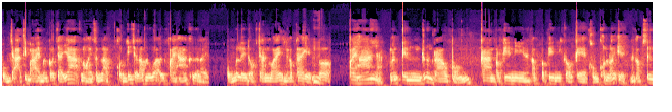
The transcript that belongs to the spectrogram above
ผมจะอธิบายมันก็จะยากหน่อยสำหรับคนที่จะรับรู้ว่าเออควายฮาร์ตคืออะไร ผมก็เลยดอกจันไว้นะครับ ถ้าเห็นก็ ควายฮาเนี่ยมันเป็นเรื่องราวของการประเพณีนะครับประเพณีเก่าแก่ของคนร้อยเอ็ดนะครับ ซึ่ง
